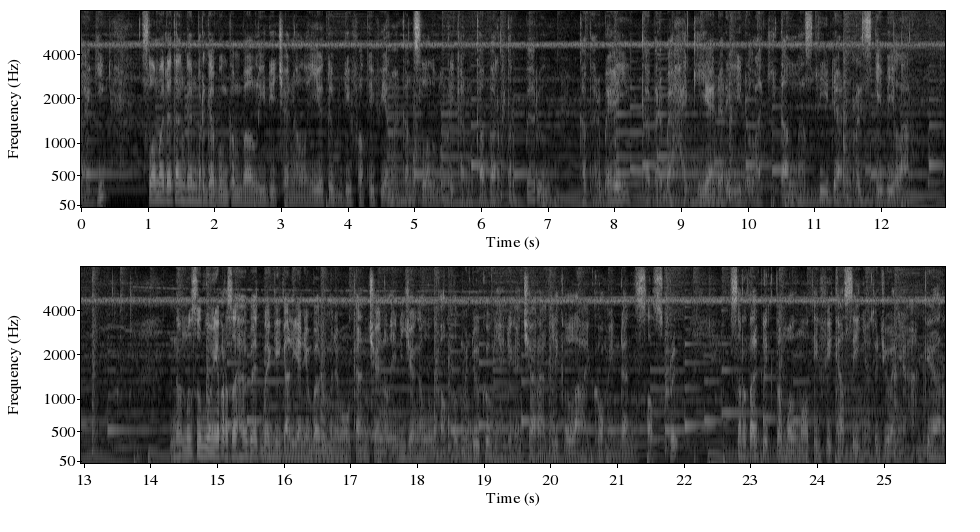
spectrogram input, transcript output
pagi. Selamat datang dan bergabung kembali di channel Youtube Diva TV yang akan selalu memberikan kabar terbaru Kabar baik, kabar bahagia dari idola kita Lesti dan Rizky Bilar namun sebelumnya persahabat bagi kalian yang baru menemukan channel ini jangan lupa untuk mendukungnya dengan cara klik like, komen, dan subscribe serta klik tombol notifikasinya tujuannya agar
